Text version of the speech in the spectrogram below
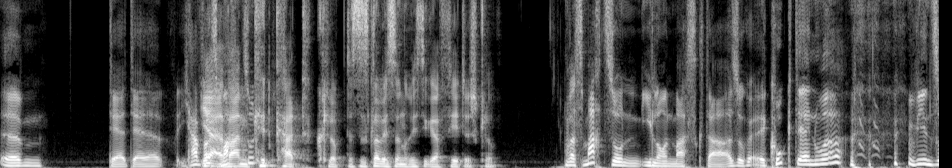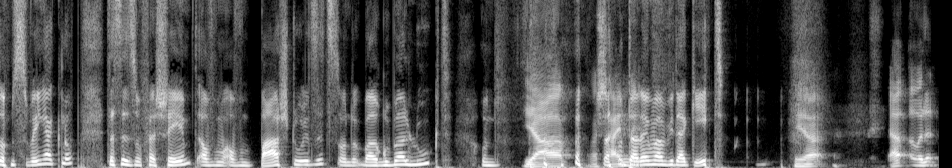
Ähm, der, der, ja, was ja, er war macht im so, KitKat Club. Das ist, glaube ich, so ein richtiger Fetischclub. was macht so ein Elon Musk da? Also äh, guckt der nur, wie in so einem Swingerclub, dass er so verschämt auf dem, auf dem Barstuhl sitzt und mal rüber lugt und, Ja, und wahrscheinlich. dann irgendwann wieder geht? ja. ja, aber der-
